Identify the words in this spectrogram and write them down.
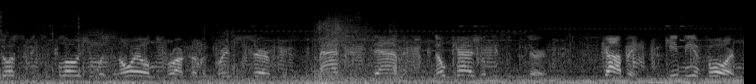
Source of explosion was an oil truck on the bridge surface. Massive damage. No casualties, observed. Copy. Keep me informed.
